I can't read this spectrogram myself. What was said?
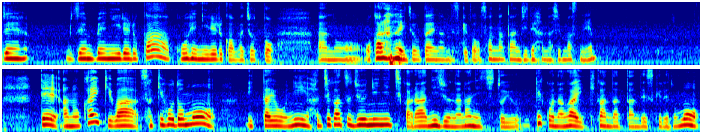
前前編に入れるか後編に入れるかはちょっとあのわからない状態なんですけどそんな感じで話しますね。であの会期は先ほども言ったように8月12日から27日という結構長い期間だったんですけれども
